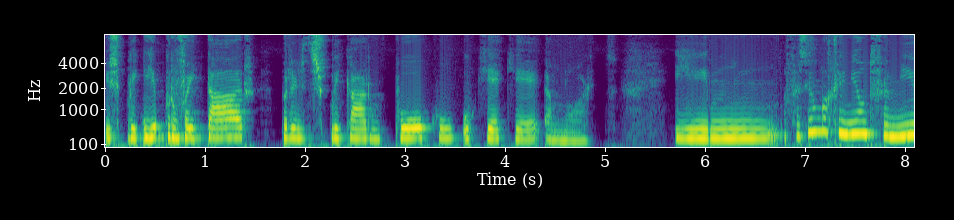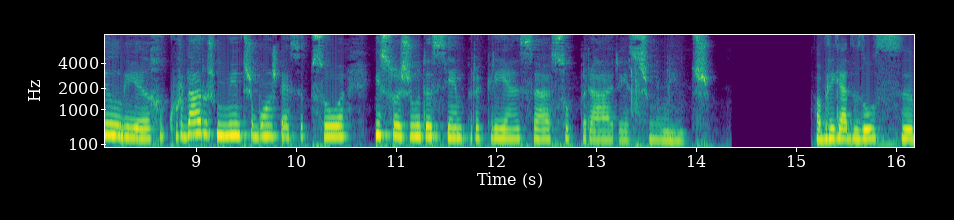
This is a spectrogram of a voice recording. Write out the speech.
e, aproveitar para lhes explicar um pouco o que é que é a morte. E hum, fazer uma reunião de família, recordar os momentos bons dessa pessoa, isso ajuda sempre a criança a superar esses momentos. Obrigada, Dulce,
